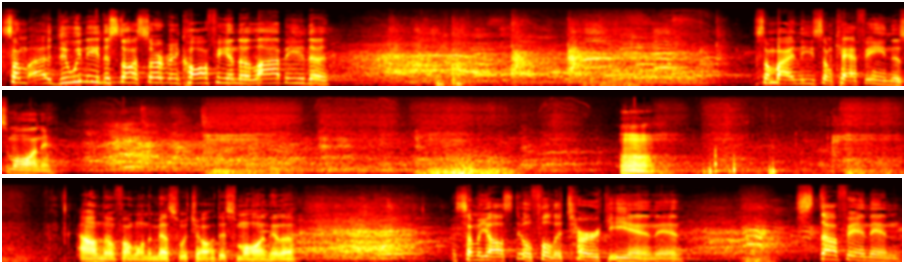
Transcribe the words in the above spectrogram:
some, uh, do we need to start serving coffee in the lobby? The, somebody needs some caffeine this morning. Mm. I don't know if I want to mess with y'all this morning. Uh, some of y'all still full of turkey and, and stuffing and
